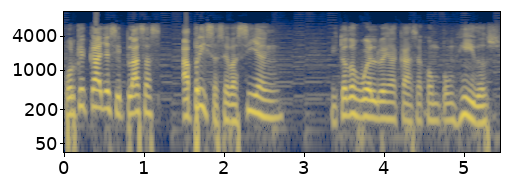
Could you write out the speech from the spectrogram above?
¿Por qué calles y plazas a prisa se vacían y todos vuelven a casa compungidos?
